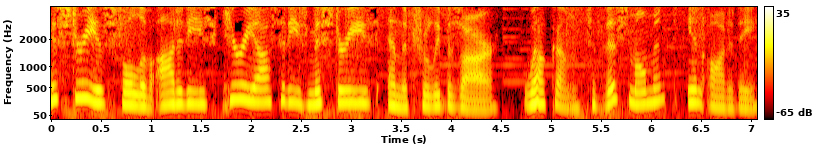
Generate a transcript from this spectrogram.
History is full of oddities, curiosities, mysteries, and the truly bizarre. Welcome to this moment in oddity.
